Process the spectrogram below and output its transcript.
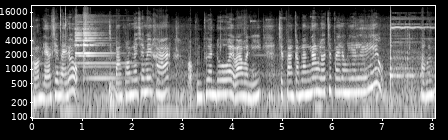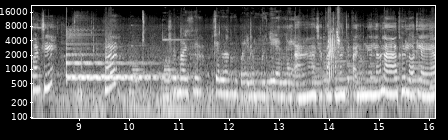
พร้อมแล้วใช่ไหมลูก เจะปังพร้อมแล้วใช่ไหมคะ บอกเพื่อนๆด้วยว่าวันนี้เจะปังกำลังนั่งรถจะไปโรงเรียนแล้วบอกเพื่อนๆสิฮะใช่ไหมที่กำลังไปโรงเรียนแล้วอ่าเจะปังกำลังจะไปโรงเรียนแล้วนะขึ้นรถแล้ว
